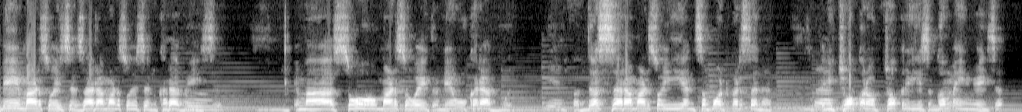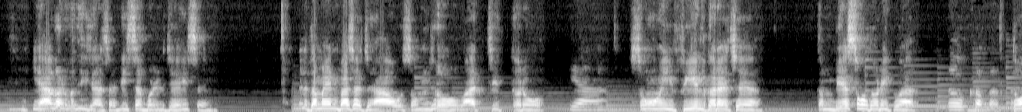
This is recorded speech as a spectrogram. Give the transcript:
બે માણસો હોય છે સારા માણસો હોય છે ને ખરાબ હોય છે એમાં સો માણસો હોય તો નેવું ખરાબ હોય. દસ સારા માણસો એને સપોર્ટ કરશે ને એ છોકરો છોકરી ઈ ગમે એ છે એ આગળ વધી જશે ડિસેબલ્ડ જે હશે. એટલે તમે એની પાસે જાઓ સમજો વાતચીત કરો. શું ઈ ફીલ કરે છે? તમે બેસો થોડીક વાર. તો ખબર તો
